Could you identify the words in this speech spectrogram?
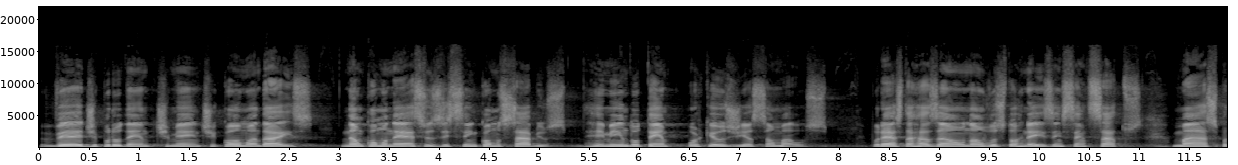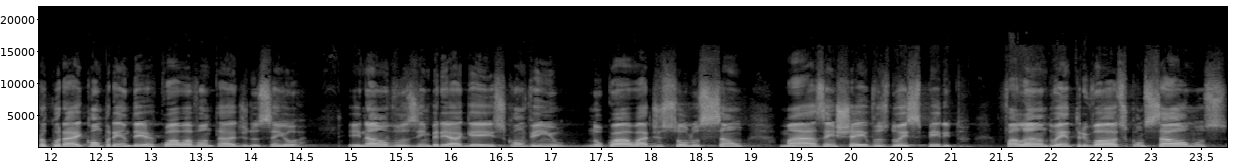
Vede prudentemente como andais, não como nécios e sim como sábios, remindo o tempo, porque os dias são maus. Por esta razão não vos torneis insensatos, mas procurai compreender qual a vontade do Senhor. E não vos embriagueis com vinho, no qual há dissolução, mas enchei-vos do Espírito, falando entre vós com salmos,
